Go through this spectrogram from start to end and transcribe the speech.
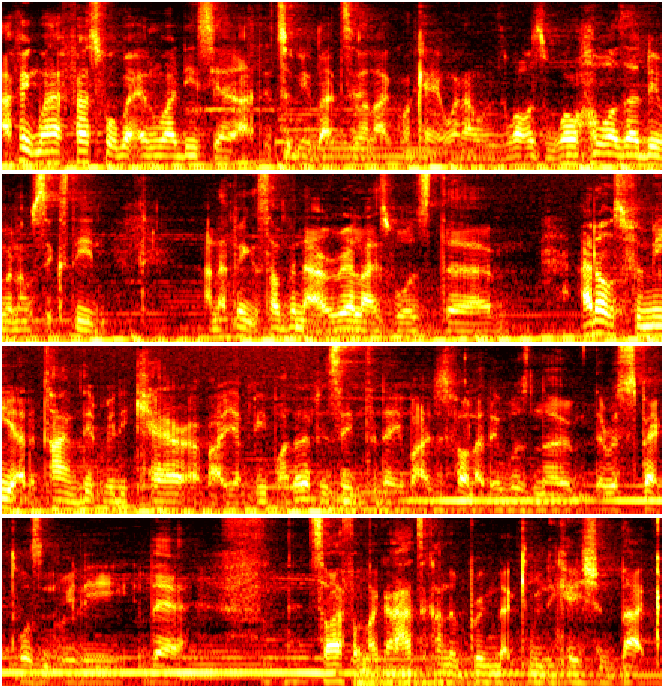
I think when I first thought about NYDC, it took me back to like, okay, when I was, what was, what, was I doing when I was 16? And I think something that I realized was the adults for me at the time didn't really care about young people. I don't know if it's the same today, but I just felt like there was no, the respect wasn't really there. So I felt like I had to kind of bring that communication back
